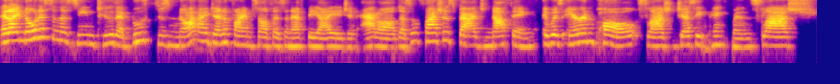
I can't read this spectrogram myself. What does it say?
And I noticed in the scene too that Booth does not identify himself as an FBI agent at all, doesn't flash his badge, nothing. It was Aaron Paul slash Jesse Pinkman slash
